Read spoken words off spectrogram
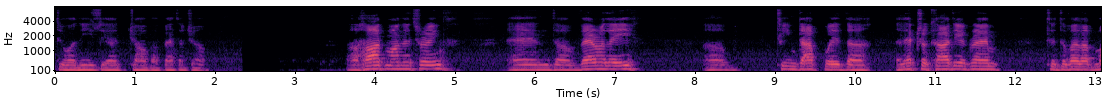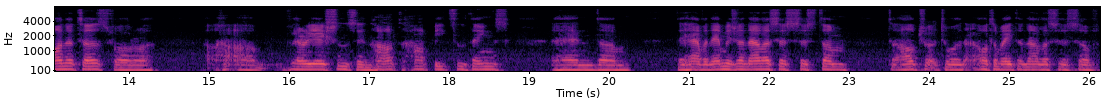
do an easier job, a better job. Uh, heart monitoring and uh, Verily uh, teamed up with uh, electrocardiogram to develop monitors for uh, um, variations in heart heartbeats and things, and um, they have an image analysis system to ultra to an automate analysis of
